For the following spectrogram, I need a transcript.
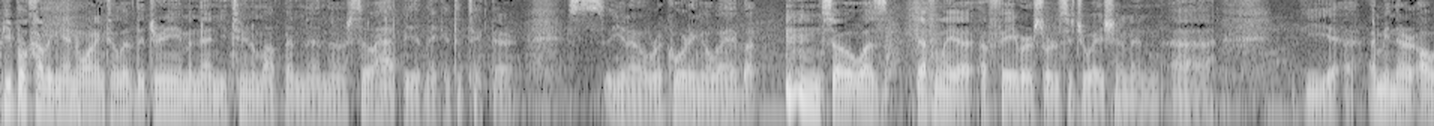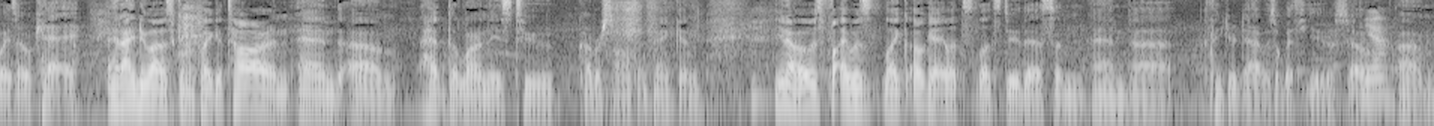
people coming in wanting to live the dream, and then you tune them up, and then they're so happy, and they get to take their, you know, recording away. But so it was definitely a, a favor sort of situation, and uh, Yeah, I mean they're always okay. And I knew I was going to play guitar, and and um, had to learn these two cover songs, I think. And you know, it was it was like okay, let's let's do this. And and uh, I think your dad was with you, so Yeah. um,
